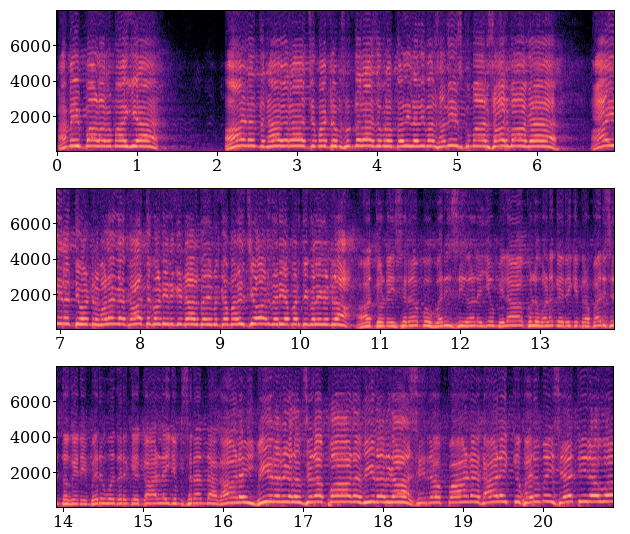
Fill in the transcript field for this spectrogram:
அமைப்பாளருமாகிய ஆனந்த் நாகராஜ் மற்றும் சுந்தராசபுரம் தொழிலதிபர் சதீஷ்குமார் சார்பாக ஆயிரத்தி ஒன்று வழங்க காத்துக் கொண்டிருக்கின்றார் மிக்க மகிழ்ச்சியோடு தெரியப்படுத்திக் கொள்கின்றார் அத்துணை சிறப்பு பரிசுகளையும் விழாக்குழு வழங்க இருக்கின்ற பரிசு தொகையினை பெறுவதற்கு காலையும் சிறந்த காலை. வீரர்களும் சிறப்பான வீரர்கள். சிறப்பான காலைக்கு பெருமை சேர்த்திடவா?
